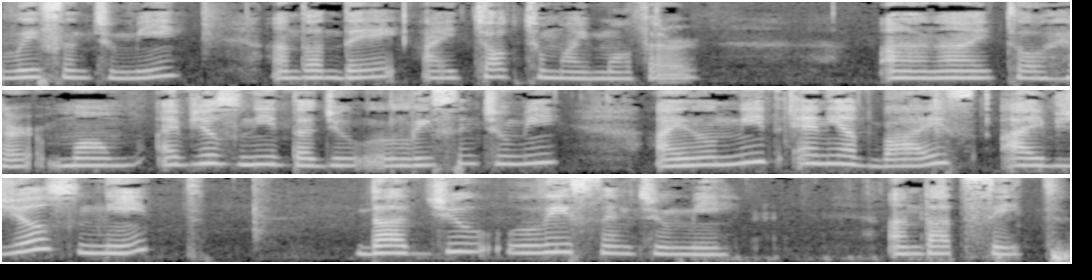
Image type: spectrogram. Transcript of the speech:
listen to me. And that day I talked to my mother and I told her, Mom, I just need that you listen to me. I don't need any advice. I just need that you listen to me. And that's it.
